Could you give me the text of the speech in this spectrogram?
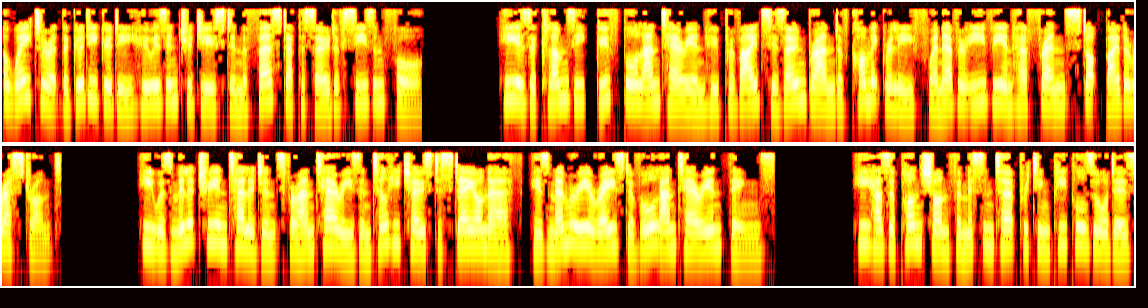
a waiter at the Goody Goody who is introduced in the first episode of season 4. He is a clumsy, goofball Antarian who provides his own brand of comic relief whenever Evie and her friends stop by the restaurant. He was military intelligence for Antares until he chose to stay on Earth, his memory erased of all Antarian things. He has a penchant for misinterpreting people's orders,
